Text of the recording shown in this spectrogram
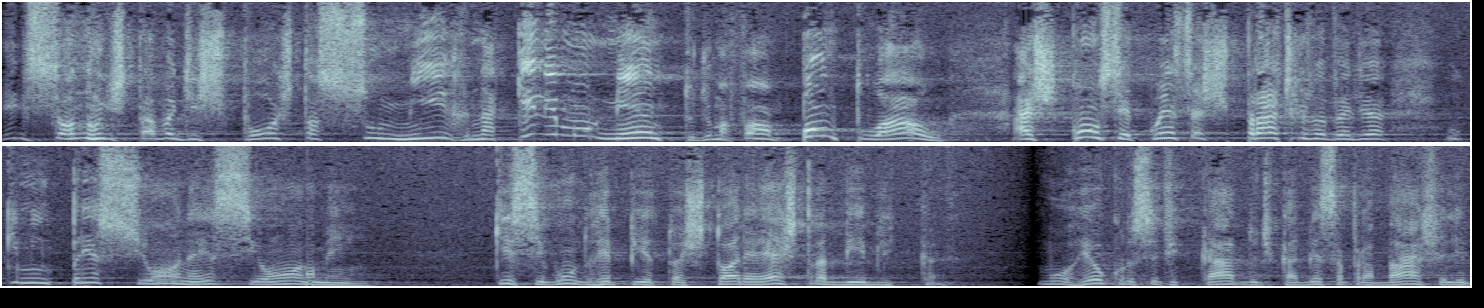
Ele só não estava disposto a assumir, naquele momento, de uma forma pontual, as consequências práticas do Evangelho. O que me impressiona é esse homem, que, segundo, repito, a história é extra-bíblica, morreu crucificado de cabeça para baixo, ele,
